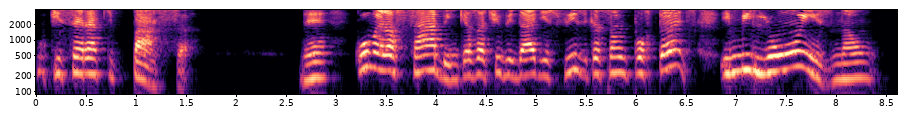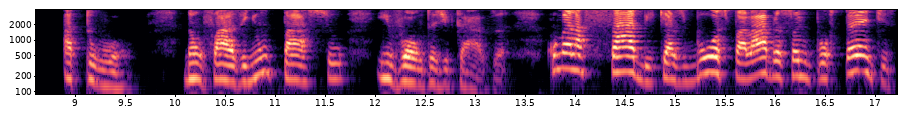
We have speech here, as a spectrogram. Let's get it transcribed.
O que será que passa? Né? Como elas sabem que as atividades físicas são importantes e milhões não atuam, não fazem um passo em volta de casa como ela sabe que as boas palavras são importantes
